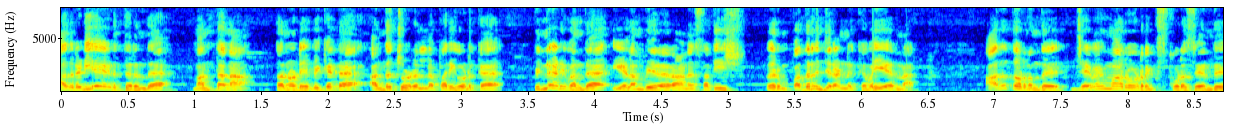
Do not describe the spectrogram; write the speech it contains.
அதிரடியாக எடுத்திருந்த மந்தனா தன்னுடைய விக்கெட்டை அந்த சூழலில் பறிகொடுக்க பின்னாடி வந்த இளம் வீரரான சதீஷ் வெறும் பதினஞ்சு ரன்னுக்கு வெளியேறினார் அதை தொடர்ந்து ஜெமைமா ரோட்ரிக்ஸ் கூட சேர்ந்து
